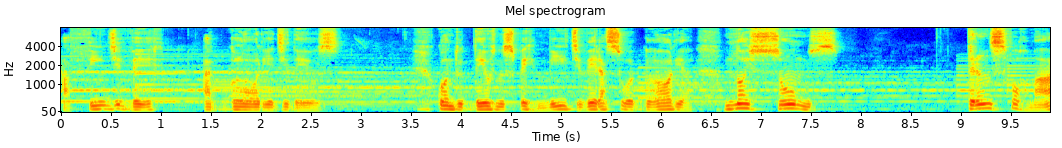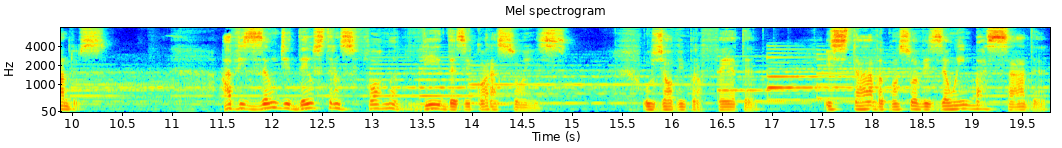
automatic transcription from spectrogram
a fim de ver a glória de Deus. Quando Deus nos permite ver a sua glória, nós somos transformados. A visão de Deus transforma vidas e corações. O jovem profeta estava com a sua visão embaçada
